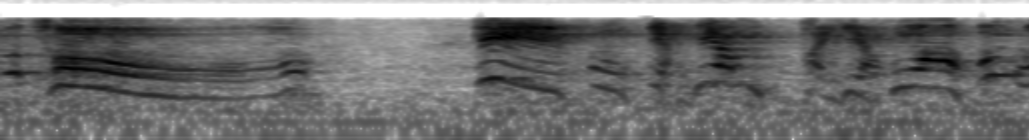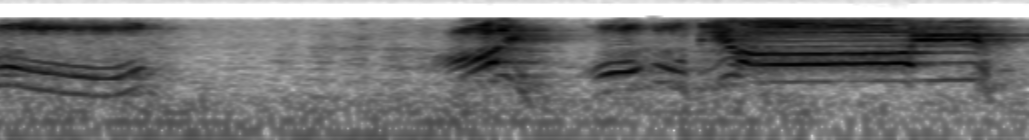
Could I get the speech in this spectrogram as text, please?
不错。一副白脸，太阳花风舞，来，我不敌来。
